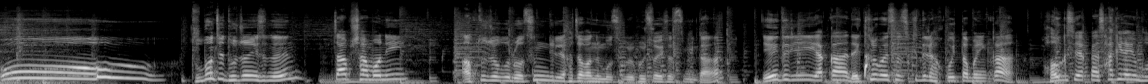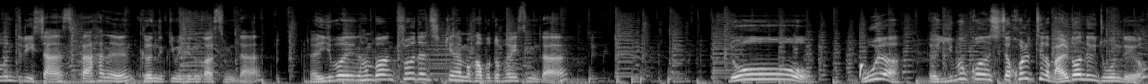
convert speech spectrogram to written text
오 두 번째 도전에서는 짭 샤먼이 압도적으로 승리를 가져가는 모습을 볼 수가 있었습니다. 얘네들이 약간 네크로맨서 스킬들을 갖고 있다 보니까 거기서 약간 사기적인 부분들이 있지 않았을까 하는 그런 느낌이 드는 것 같습니다. 자, 이번에는 한번 프로전 치킨 한번 가보도록 하겠습니다. 요 뭐야 야, 이번 거는 진짜 퀄리티가 말도 안 되게 좋은데요?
